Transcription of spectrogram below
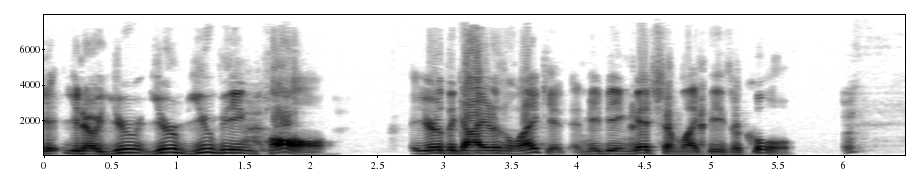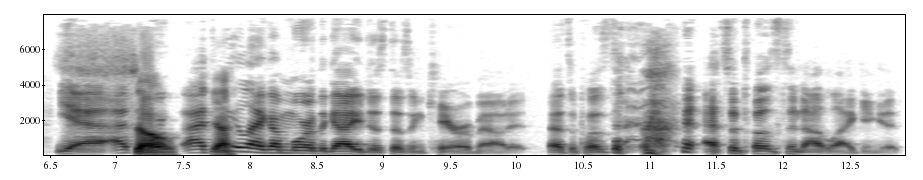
you, you know, you you're you being I'm Paul, you're the guy who doesn't like it, and me being Mitch, I'm like, these are cool. Yeah, I, so, I yeah. feel like I'm more the guy who just doesn't care about it, as opposed to as opposed to not liking it.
